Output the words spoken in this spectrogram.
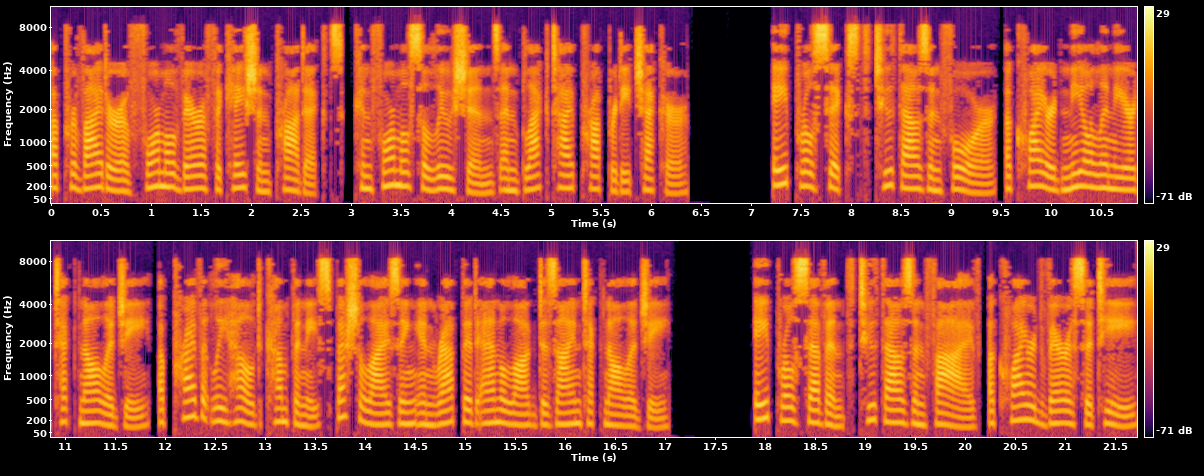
a provider of formal verification products, conformal solutions and black-tie property checker. April 6, 2004, acquired Neolinear Technology, a privately held company specializing in rapid analog design technology. April 7, 2005, acquired Verisity,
